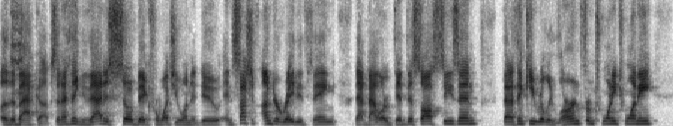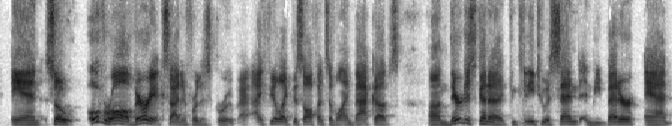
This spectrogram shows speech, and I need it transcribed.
uh, the backups. And I think that is so big for what you want to do and such an underrated thing that Ballard did this off season that I think he really learned from 2020. And so overall, very excited for this group. I, I feel like this offensive line backups, um, they're just going to continue to ascend and be better. And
